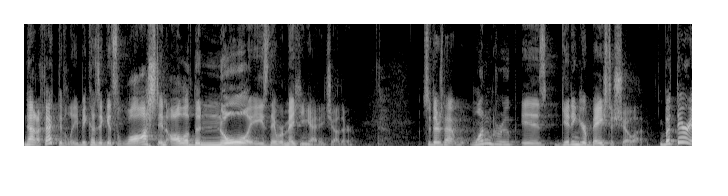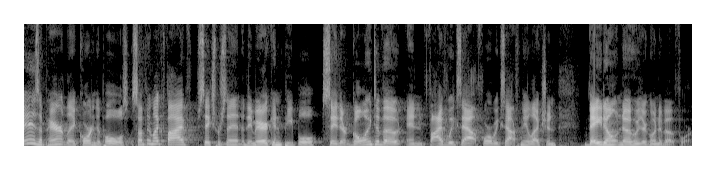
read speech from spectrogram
not effectively because it gets lost in all of the noise they were making at each other. So there's that one group is getting your base to show up. But there is apparently, according to polls, something like 5 6% of the American people say they're going to vote, and five weeks out, four weeks out from the election, they don't know who they're going to vote for.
